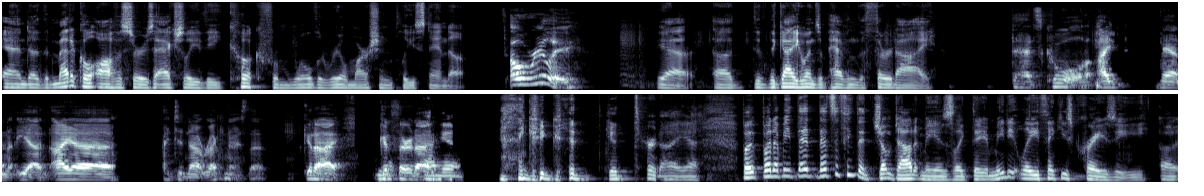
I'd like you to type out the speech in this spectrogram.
And uh, the medical officer is actually the cook from Will the Real Martian Please Stand Up? oh really Yeah, uh, the, the guy who ends up having the third eye. That's cool. I man, yeah, I uh I did not recognize that. Good eye. Good Yeah, third eye. Uh, good, good, good third eye. Yeah, but but I mean that that's the thing that jumped out at me is like they immediately think he's crazy. Uh,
